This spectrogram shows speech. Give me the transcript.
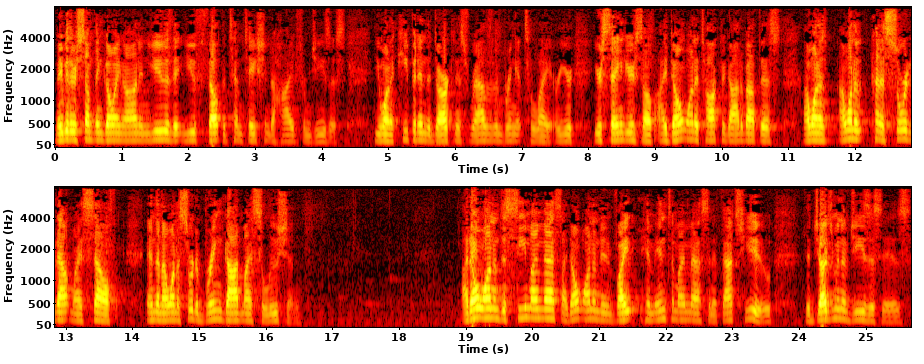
Maybe there's something going on in you that you felt the temptation to hide from Jesus. You want to keep it in the darkness rather than bring it to light. Or you're, you're saying to yourself, I don't want to talk to God about this. I want to, I want to kind of sort it out myself. And then I want to sort of bring God my solution. I don't want him to see my mess. I don't want him to invite him into my mess. And if that's you, the judgment of Jesus is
